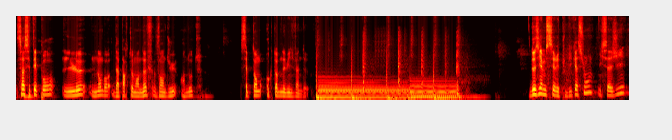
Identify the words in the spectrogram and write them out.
Ça, c'était pour le nombre d'appartements neufs vendus en août, septembre, octobre 2022. Deuxième série de publications, il s'agit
